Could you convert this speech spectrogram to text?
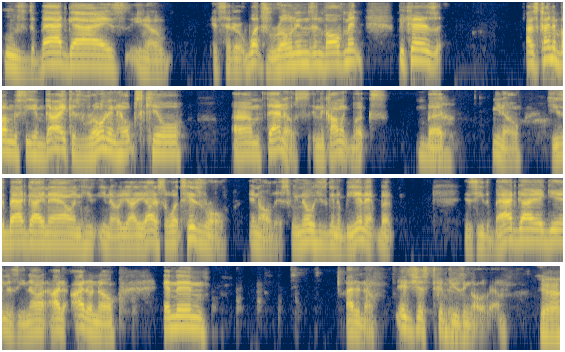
Who's the bad guys? You know, etc. What's Ronan's involvement? Because I was kind of bummed to see him die because Ronan helps kill um, Thanos in the comic books, but Yeah. you know he's a bad guy now, and he you know yada yada. So what's his role in all this? We know he's going to be in it, but is he the bad guy again? Is he not? I, I don't know. And then I don't know. It's just confusing all around. yeah.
